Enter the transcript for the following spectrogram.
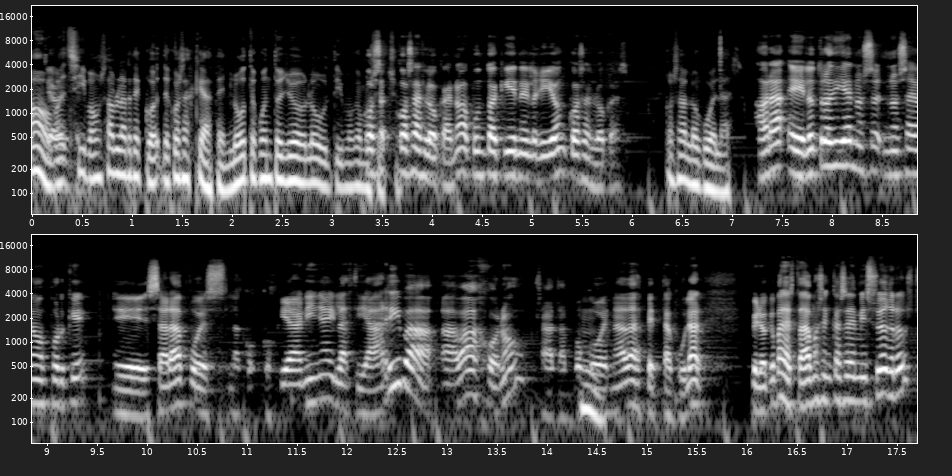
Oh, Efectivamente. sí, vamos a hablar de, co- de cosas que hacen. Luego te cuento yo lo último que hemos Cosa- hecho. cosas locas, ¿no? Apunto aquí en el guion cosas locas. Cosas locuelas. Ahora, eh, el otro día, no, sa- no sabemos por qué, eh, Sara pues la co- cogía a la niña y la hacía arriba, abajo, ¿no? O sea, tampoco Mm. es nada espectacular. Pero ¿qué pasa? Estábamos en casa de mis suegros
